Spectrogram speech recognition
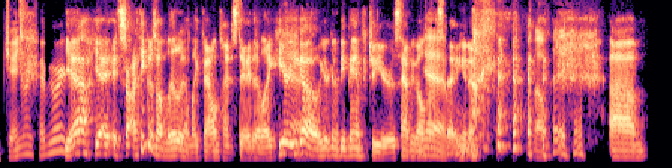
january february yeah, yeah. It's I think it was on literally on like Valentine's Day. They're like, here Yeah. you go, you're going to be banned for two years. Happy Valentine's Yeah, Day, you know. well hey, um,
